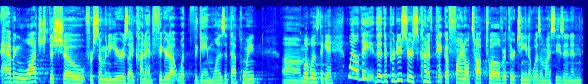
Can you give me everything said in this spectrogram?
having watched the show for so many years, I kind of had figured out what the game was at that point. Um, what was the game? Well, they, the, the producers kind of pick a final top 12 or 13, it was on my season, and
